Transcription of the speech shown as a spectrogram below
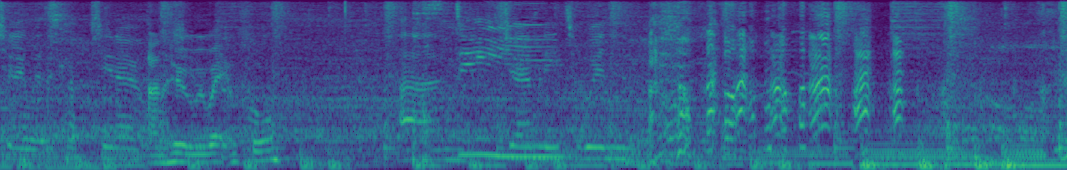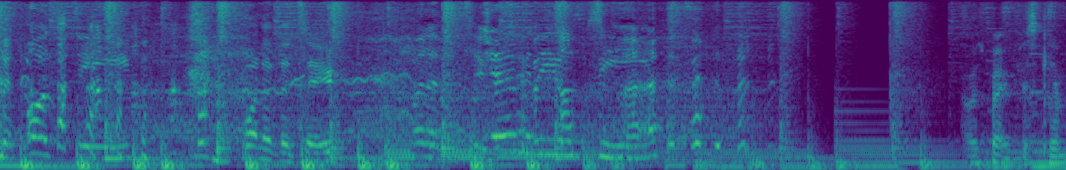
Chilling with a cappuccino. And who are we waiting for? Steve. Germany to win. Or Steve. One of the two. One of the two. Germany or Steve. How was breakfast, Kim?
